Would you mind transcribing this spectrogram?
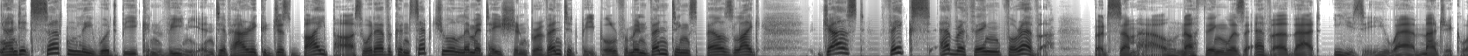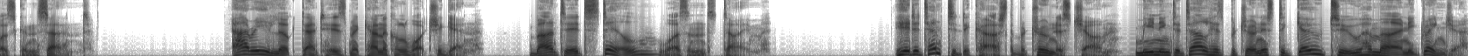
And it certainly would be convenient if Harry could just bypass whatever conceptual limitation prevented people from inventing spells like just fix everything forever but somehow nothing was ever that easy where magic was concerned. Harry looked at his mechanical watch again, but it still wasn't time. He had attempted to cast the Patronus charm, meaning to tell his Patronus to go to Hermione Granger,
